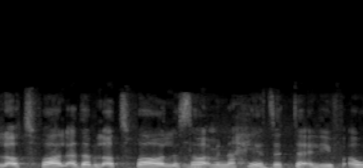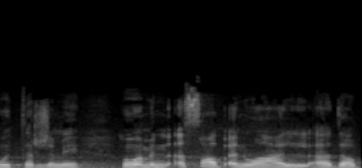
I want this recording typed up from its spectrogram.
الأطفال أدب الأطفال سواء من ناحية التأليف أو الترجمة هو من أصعب أنواع الآداب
